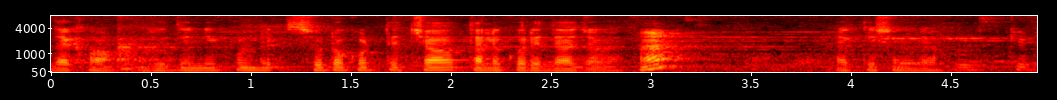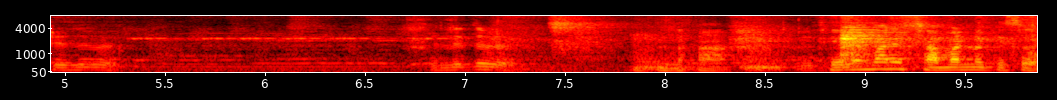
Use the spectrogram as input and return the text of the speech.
দেখো যদি নিপুল ছোটো করতে চাও তাহলে করে দেওয়া যাবে। হ্যাঁ? একই সঙ্গে কেটে দেবে? ফেলে দেবে? না ফেলে মানে সামান্য কিছু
